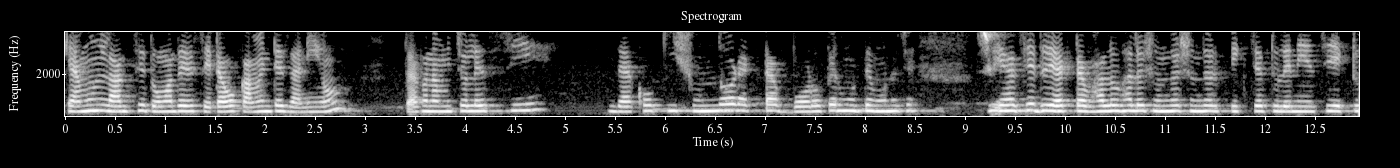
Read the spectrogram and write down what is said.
কেমন লাগছে তোমাদের সেটাও কমেন্টে জানিও। তো এখন আমি চলে এসেছি। দেখো কি সুন্দর একটা বরফের মধ্যে মনে হচ্ছে শুয়ে আছে। দুই একটা ভালো ভালো, সুন্দর সুন্দর পিকচার তুলে নিয়েছি একটু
